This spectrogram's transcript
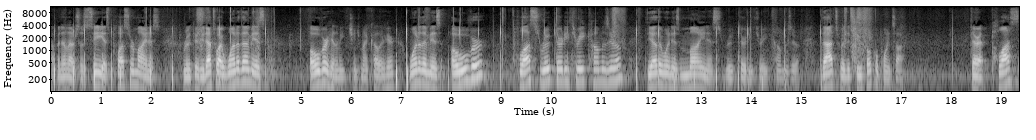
Up and down letter. So c is plus or minus root 33. That's why one of them is over. Here, let me change my color here. One of them is over plus root 33 comma 0. The other one is minus root 33 comma 0. That's where the two focal points are. They're at plus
